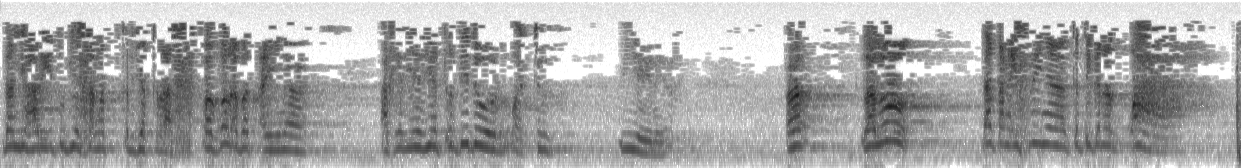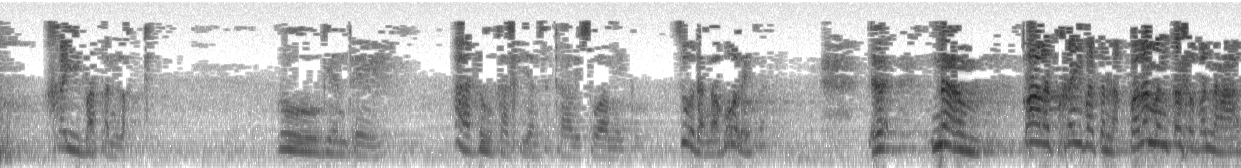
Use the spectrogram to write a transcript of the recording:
dan di hari itu dia sangat kerja keras. abad aina. Akhirnya dia tertidur. Waduh. Iya ini. Ah, lalu datang istrinya ketika wah khaibatan lak. Rugi ente. Aduh kasihan sekali suamiku. Sudah nggak boleh. Ya. Enam. Qalat khaybatan lak. Falamman tasafa nahar.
